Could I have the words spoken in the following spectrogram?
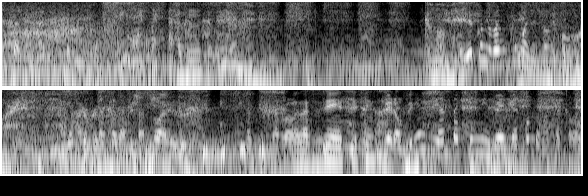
hasta el final. Pero ya cuando vas como en el 95%, ya te estás adaptando al al terror. Bueno, sí, sí, sí. Pero fíjense ya hasta qué nivel, ya cuando vas a acabar.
